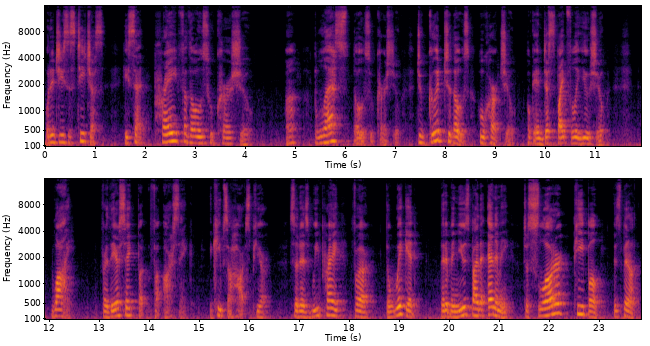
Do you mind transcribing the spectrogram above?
What did Jesus teach us? He said, Pray for those who curse you. Huh? Bless those who curse you. Do good to those who hurt you, okay, and despitefully use you. Why? For their sake, but for our sake. It keeps our hearts pure. So that as we pray for the wicked that have been used by the enemy to slaughter people, there's been a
